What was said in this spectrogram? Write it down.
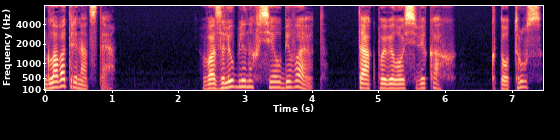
Глава 13. Возлюбленных все убивают. Так повелось в веках. Кто трус,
